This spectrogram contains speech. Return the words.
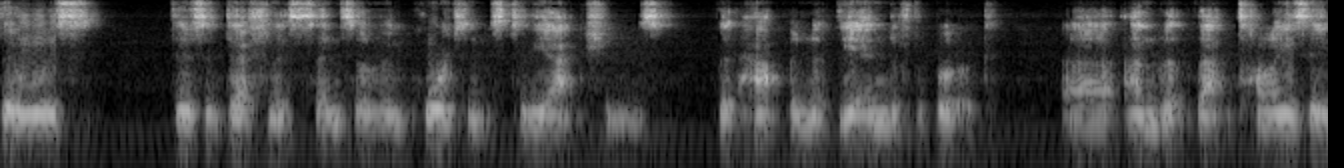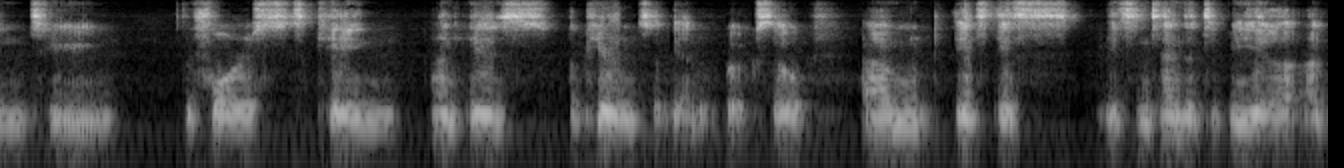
there was there's a definite sense of importance to the actions that happen at the end of the book, uh, and that that ties into the Forest King and his appearance at the end of the book. So um, it's it's it's intended to be a, a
